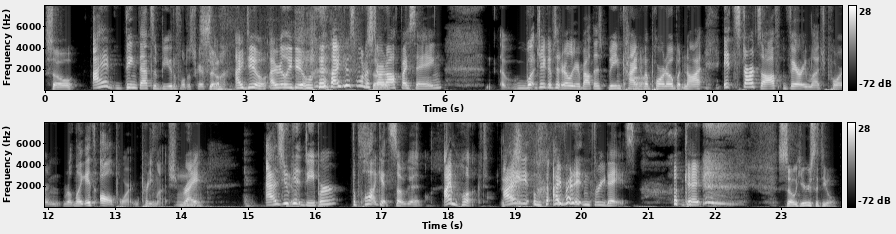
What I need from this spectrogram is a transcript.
So, I think that's a beautiful description. So- I do. I really do. I just want to start off by saying uh, what Jacob said earlier about this being kind of Uh. a porno, but not. It starts off very much porn. Like, it's all porn, pretty much, Mm. right? As you Yeah. get deeper, the plot gets so good. I'm hooked. I I read it in three days. okay. So here's the deal.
